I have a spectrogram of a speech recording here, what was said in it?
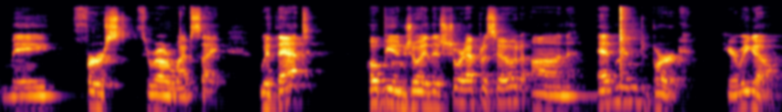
May 1st through our website. With that, hope you enjoy this short episode on Edmund Burke. Here we go.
